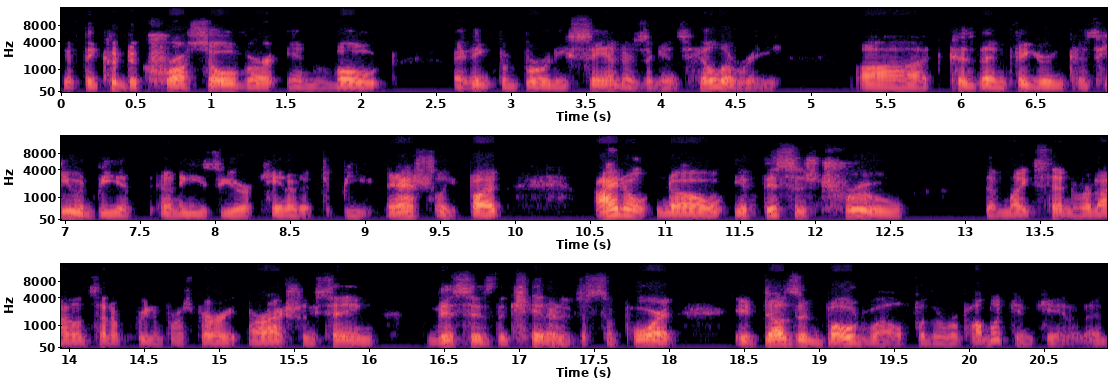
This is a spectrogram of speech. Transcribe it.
if they could to cross over and vote. I think for Bernie Sanders against Hillary because uh, then figuring because he would be a, an easier candidate to beat nationally. But I don't know if this is true that Mike Sten, Rhode Island Center for Freedom and Prosperity, are actually saying this is the candidate to support. It doesn't bode well for the Republican candidate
